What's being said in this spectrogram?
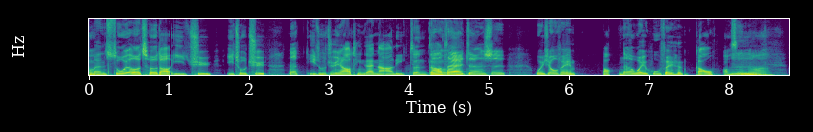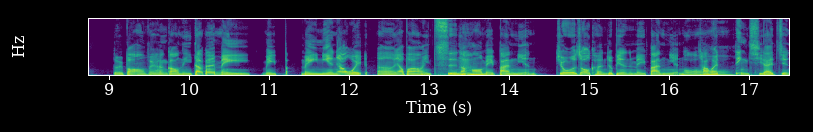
们所有的车都要移去、哦、移出去，那移出去然后停在哪里？真的，然后再来真的是维修费。保那个维护费很高哦，真的吗？嗯、对，保养费很高，你大概每每每年要维呃要保养一次，然后每半年久了之后可能就变成每半年，哦、它会定期来检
